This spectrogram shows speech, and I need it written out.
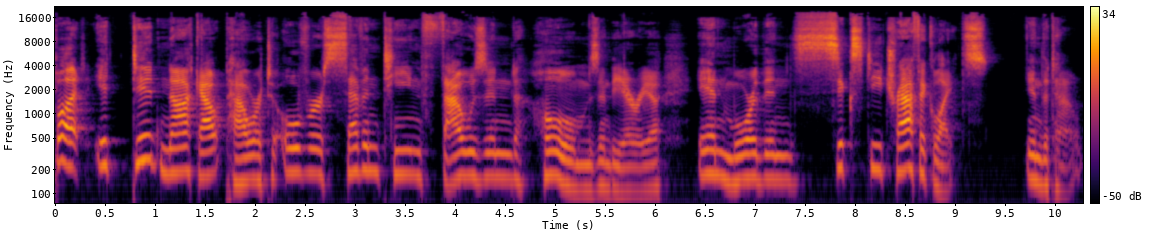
but it did knock out power to over 17,000 homes in the area and more than 60 traffic lights in the town.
